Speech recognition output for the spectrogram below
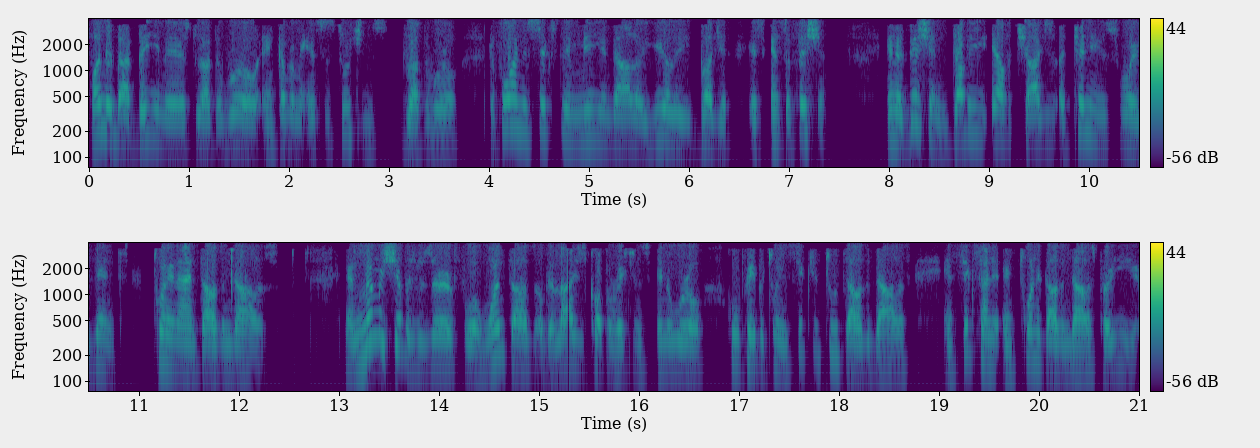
Funded by billionaires throughout the world and government institutions throughout the world, the $460 million yearly budget is insufficient. In addition, WEF charges attendees for events $29,000. And membership is reserved for 1,000 of the largest corporations in the world who pay between $62,000 and $620,000 per year.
